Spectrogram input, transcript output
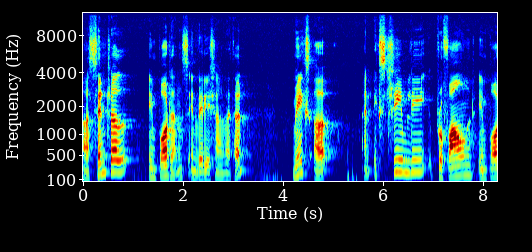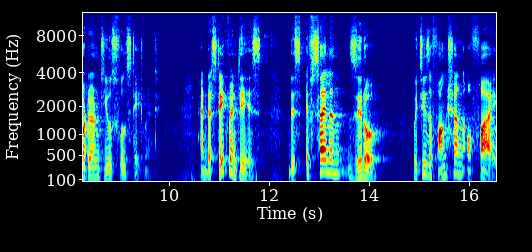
uh, central importance in variational method makes a an extremely profound important useful statement and that statement is this epsilon 0 which is a function of phi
